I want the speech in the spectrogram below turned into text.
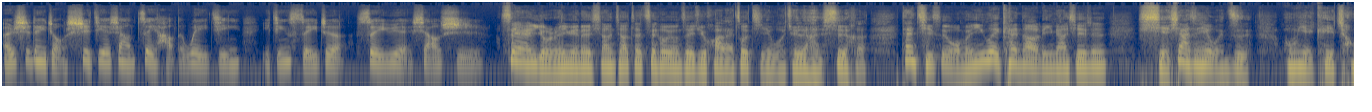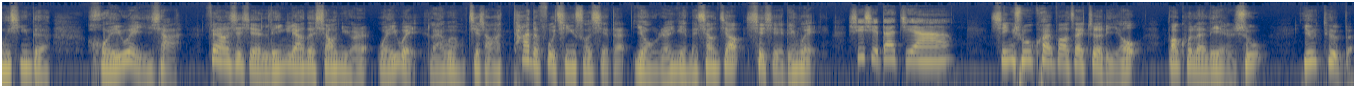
而是那种世界上最好的味精已经随着岁月消失。虽然有人缘的香蕉在最后用这句话来做结，我觉得很适合。但其实我们因为看到林良先生写下这些文字，我们也可以重新的回味一下。非常谢谢林良的小女儿伟伟来为我们介绍他的父亲所写的《有人缘的香蕉》。谢谢林伟，谢谢大家。新书快报在这里哦，包括了脸书、YouTube、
